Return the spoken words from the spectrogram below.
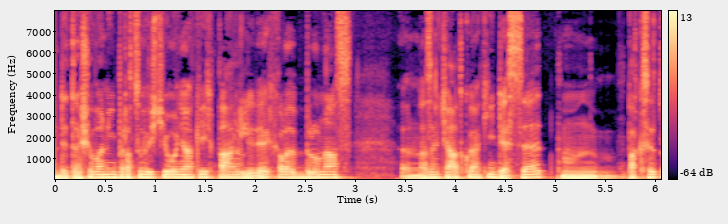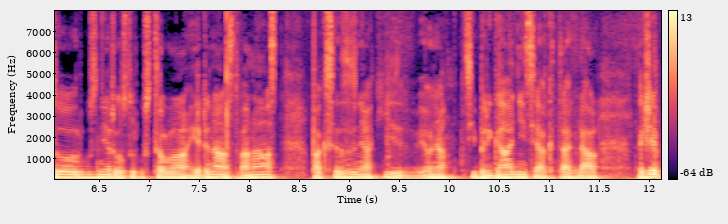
detašovaný pracoviště o nějakých pár lidech, ale bylo nás na začátku nějaký 10, pak se to různě rozrůstalo na 11, 12, pak se zase nějaký, jo, nějaký brigádníci a tak dál. Takže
